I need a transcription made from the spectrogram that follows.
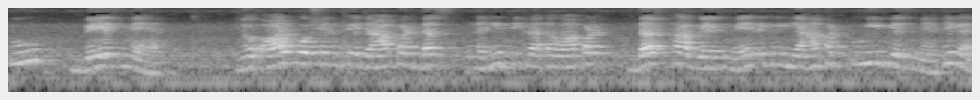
टू बेस में है। जो और क्वेश्चन थे, जहाँ पर दस नहीं दिख रहा था, वहाँ पर दस था बेस में, लेकिन यहाँ पर टू ही बेस में है, ठीक है?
